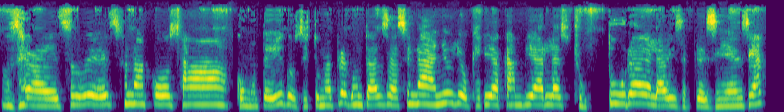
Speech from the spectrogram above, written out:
O sea, eso es una cosa, como te digo, si tú me preguntas hace un año, yo quería cambiar la estructura de la vicepresidencia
